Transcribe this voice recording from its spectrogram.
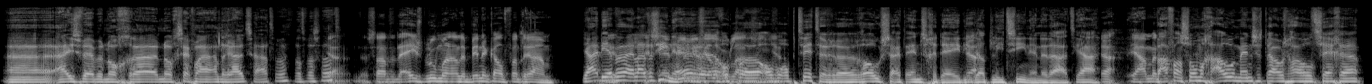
eh, ijswebben nog, nog zeg maar aan de ruit zaten. Wat was dat? Ja, er zaten de ijsbloemen aan de binnenkant van het raam. Ja, die hebben wij laten zien, hè? Op, laten eh, zien, op, ja. op Twitter, eh, Roos uit Enschede, die dat liet zien, inderdaad. Ja. Ja, ja, maar Waarvan sommige oude mensen trouwens, Harold, zeggen...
